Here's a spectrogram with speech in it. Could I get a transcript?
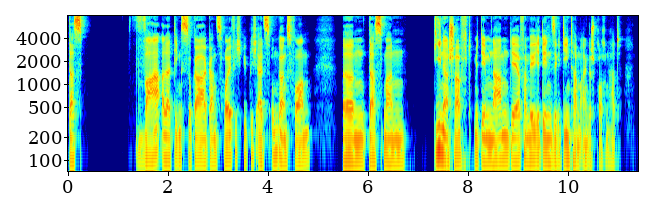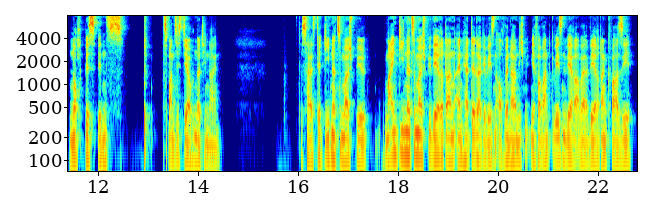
das war allerdings sogar ganz häufig üblich als Umgangsform, ähm, dass man Dienerschaft mit dem Namen der Familie, denen sie gedient haben, angesprochen hat. Noch bis ins 20. Jahrhundert hinein. Das heißt, der Diener zum Beispiel, mein Diener zum Beispiel wäre dann ein Herr Deller gewesen, auch wenn er nicht mit mir verwandt gewesen wäre, aber er wäre dann quasi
